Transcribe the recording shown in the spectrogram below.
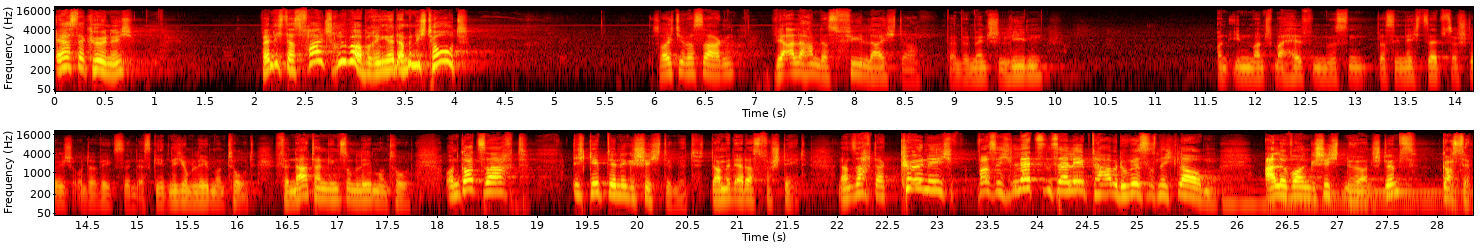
Er ist der König. Wenn ich das falsch rüberbringe, dann bin ich tot. Soll ich dir was sagen? Wir alle haben das viel leichter, wenn wir Menschen lieben und ihnen manchmal helfen müssen, dass sie nicht selbstzerstörerisch unterwegs sind. Es geht nicht um Leben und Tod. Für Nathan ging es um Leben und Tod. Und Gott sagt, ich gebe dir eine Geschichte mit, damit er das versteht. Und dann sagt er, König, was ich letztens erlebt habe, du wirst es nicht glauben. Alle wollen Geschichten hören, stimmt's? Gossip.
